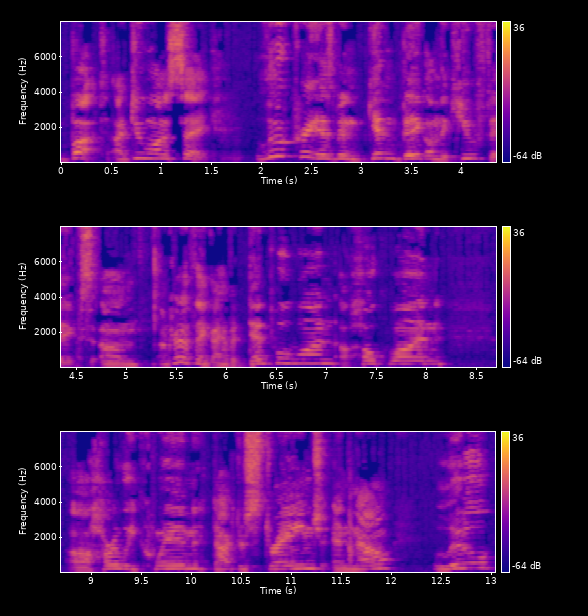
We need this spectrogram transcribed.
But I do want to say, Loot Crate has been getting big on the Q figs. Um, I'm trying to think. I have a Deadpool one, a Hulk one, Harley Quinn, Doctor Strange, and now Little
